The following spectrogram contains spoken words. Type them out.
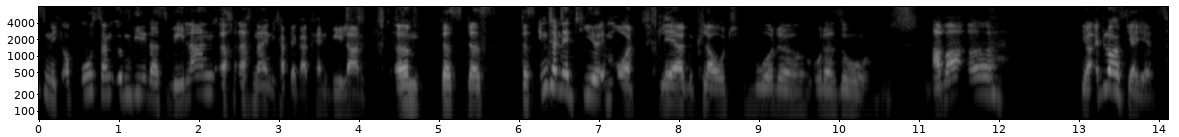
es nicht, ob Ostern irgendwie das WLAN, ach, ach nein, ich habe ja gar kein WLAN, ähm, das, das, das Internet hier im Ort leer geklaut wurde oder so. Aber äh, ja, es läuft ja jetzt.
